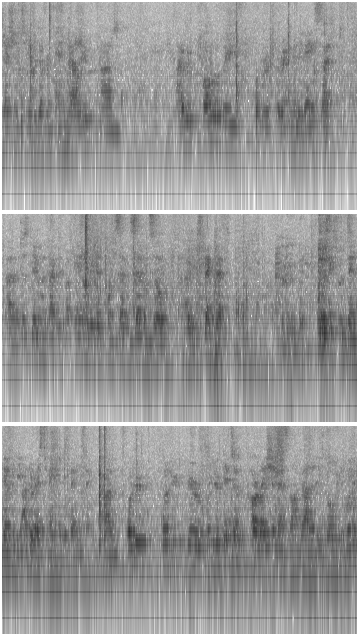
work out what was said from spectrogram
Suggestion to use a different n value. Um, I would probably re- recommend against that, uh, just given the fact that n only is 0.77, so I would expect that six would then definitely be underestimating it if anything. Um, what we what you're, when you get to correlation that's not valid is well, we can look at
